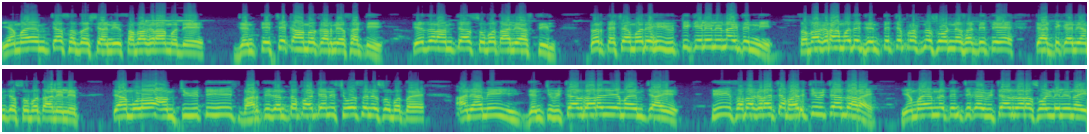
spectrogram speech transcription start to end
एम आय एमच्या सदस्यांनी सभागृहामध्ये जनतेचे कामं करण्यासाठी ते जर आमच्यासोबत आले असतील तर त्याच्यामध्ये ही युती केलेली नाही त्यांनी. सभागृहामध्ये जनतेचे प्रश्न सोडण्यासाठी ते त्या ठिकाणी आमच्यासोबत आलेले आहेत. त्यामुळं आमची युती ही भारतीय जनता पार्टी आणि शिवसेनेसोबत आहे. आणि आम्ही ज्यांची विचारधारा जी एम आय एमची आहे ही सभागृहाच्या बाहेरची विचारधारा आहे. एम आय त्यांची काही विचारधारा सोडलेली नाही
